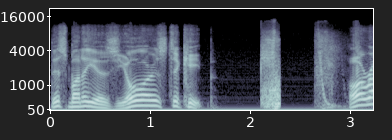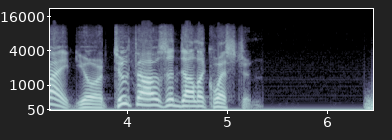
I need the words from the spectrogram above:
This money is yours to keep. All right, your $2,000 question. Hmm,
